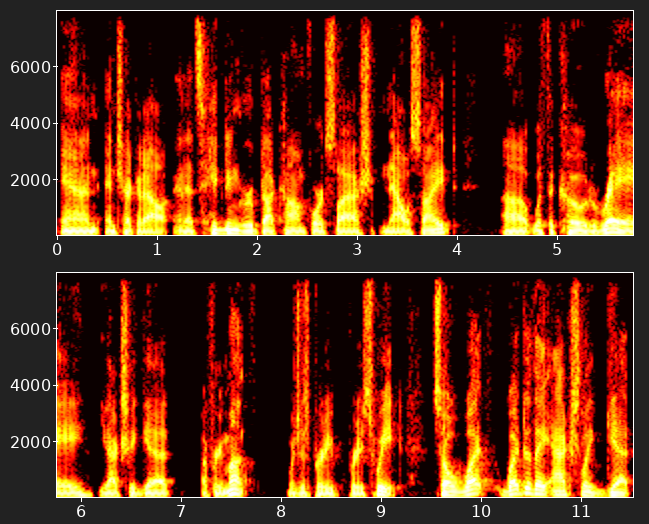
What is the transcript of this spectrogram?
and and check it out. And it's higdongroup.com forward slash now site. Uh, with the code Ray, you actually get a free month, which is pretty pretty sweet. So what what do they actually get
